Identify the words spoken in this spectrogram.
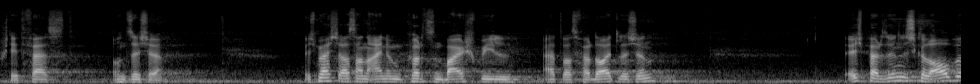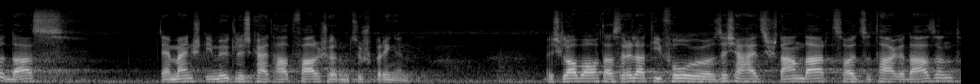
steht fest und sicher? Ich möchte das an einem kurzen Beispiel etwas verdeutlichen. Ich persönlich glaube, dass der Mensch die Möglichkeit hat, Fallschirm zu springen. Ich glaube auch, dass relativ hohe Sicherheitsstandards heutzutage da sind,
